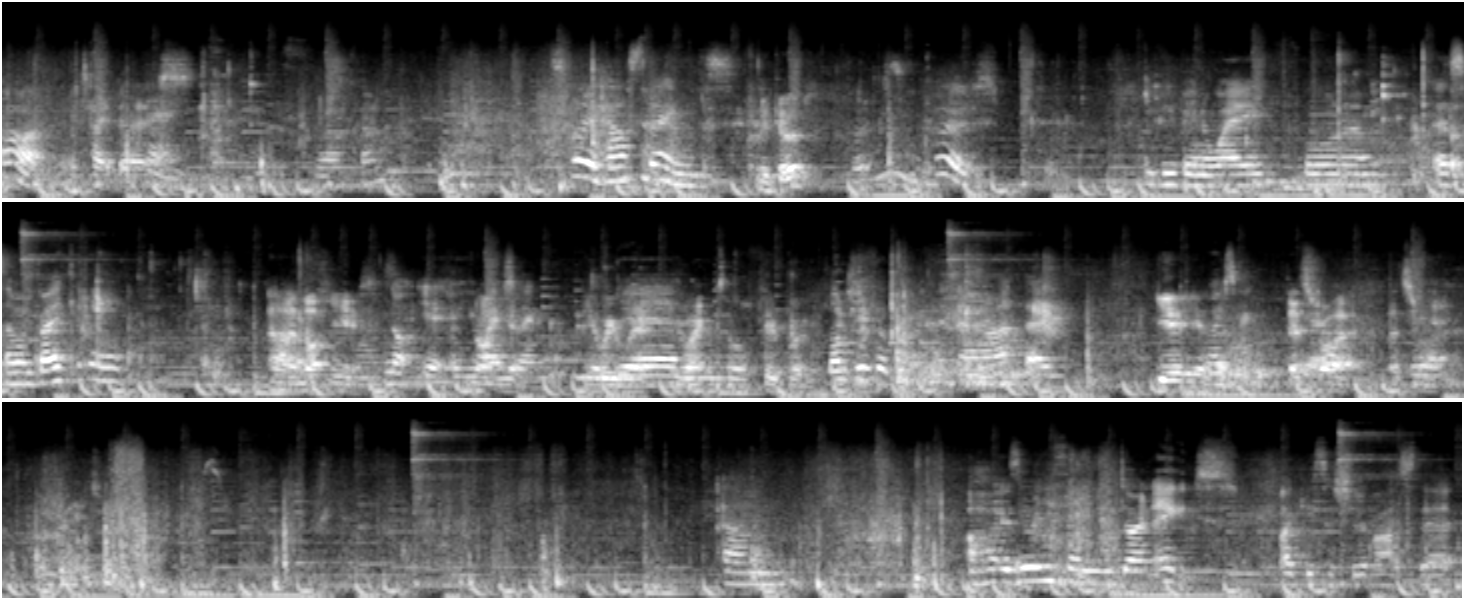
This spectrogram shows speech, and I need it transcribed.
Oh, we'll take that. Thanks. Welcome. So, how's things? Pretty good. Thanks. Good. Have you been away for um, a summer break at all? Uh, not yet. Not yet. Are you Not waiting? yet. Yeah, we wait. Yeah. We wait until February. A lot of people are now, aren't they? Yeah, yeah. That's, that's Yeah. right. That's Yeah. right. I'm doing too. Um, oh, is there anything you don't eat? I guess I should have asked that.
